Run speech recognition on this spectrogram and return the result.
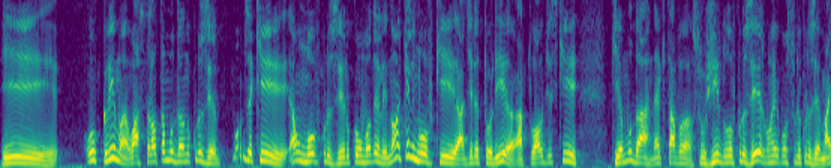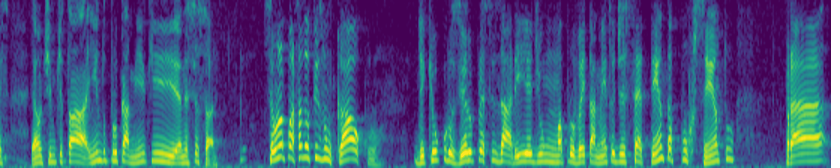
e o clima, o astral está mudando no Cruzeiro. Vamos dizer que é um novo Cruzeiro com o Vanderlei. Não aquele novo que a diretoria atual disse que que ia mudar, né? Que estava surgindo o novo Cruzeiro, vão reconstruir o Cruzeiro. Mas é um time que está indo para o caminho que é necessário. Semana passada eu fiz um cálculo de que o Cruzeiro precisaria de um aproveitamento de 70% para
